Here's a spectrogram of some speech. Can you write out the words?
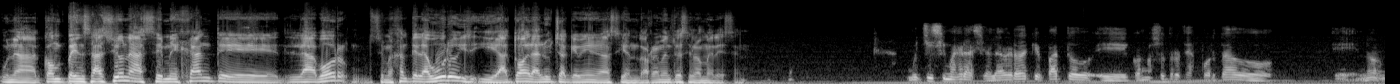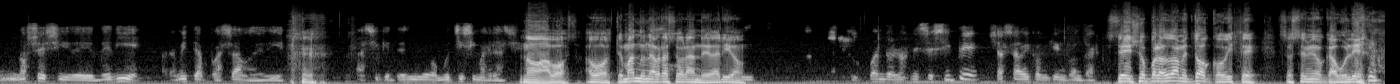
una compensación a semejante labor, semejante laburo y, a toda la lucha que vienen haciendo. Realmente se lo merecen. Muchísimas gracias. La verdad que Pato, eh, con nosotros te has portado, eh, no, no, sé si de 10, para mí te ha pasado de 10. Así que te digo muchísimas gracias. No, a vos, a vos. Te mando un abrazo grande, Darío y cuando los necesite, ya sabes con quién contar. Sí, yo por la duda me toco, ¿viste? Sos el medio cabulero.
